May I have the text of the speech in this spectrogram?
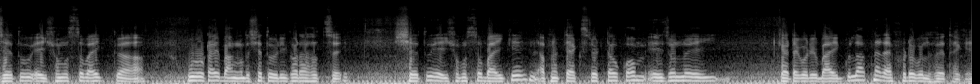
যেহেতু এই সমস্ত বাইক পুরোটাই বাংলাদেশে তৈরি করা হচ্ছে, সেহেতু এই সমস্ত বাইকে আপনার ট্যাক্স রেটটাও কম এই জন্য এই ক্যাটাগরির বাইকগুলো আপনার অ্যাফোর্ডেবল হয়ে থাকে।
